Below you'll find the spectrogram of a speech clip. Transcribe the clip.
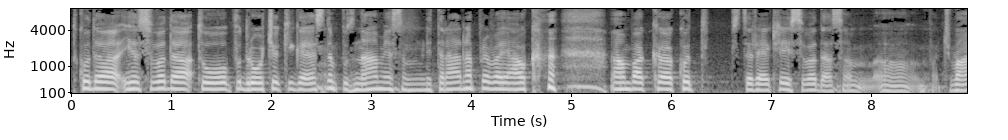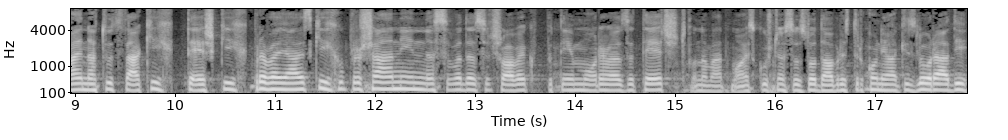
Tako da je seveda to področje, ki ga jaz ne poznam, jaz sem literarna prevajalka, ampak uh, kot ste rekli, seveda sem uh, pač vajena tudi takih težkih prevajalskih vprašanj in seveda se človek potem mora zateči. Ponavadi moje izkušnje so zelo dobre strokovnjaki, zelo radi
